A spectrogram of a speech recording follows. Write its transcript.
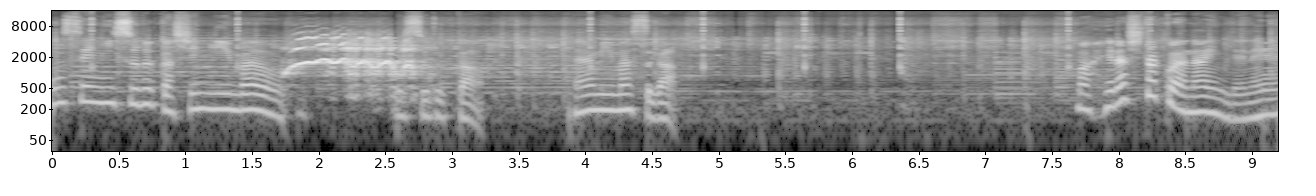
温泉にするか森林バイをするか悩みますが、まあ減らしたくはないんでね。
